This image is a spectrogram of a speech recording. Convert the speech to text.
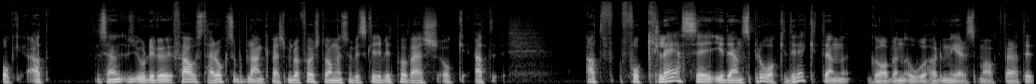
Och att Sen gjorde vi Faust här också på blankvers, men det var första gången som vi skrivit på vers. Och att, att få klä sig i den språkdräkten gav en oerhörd mersmak. För att det,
